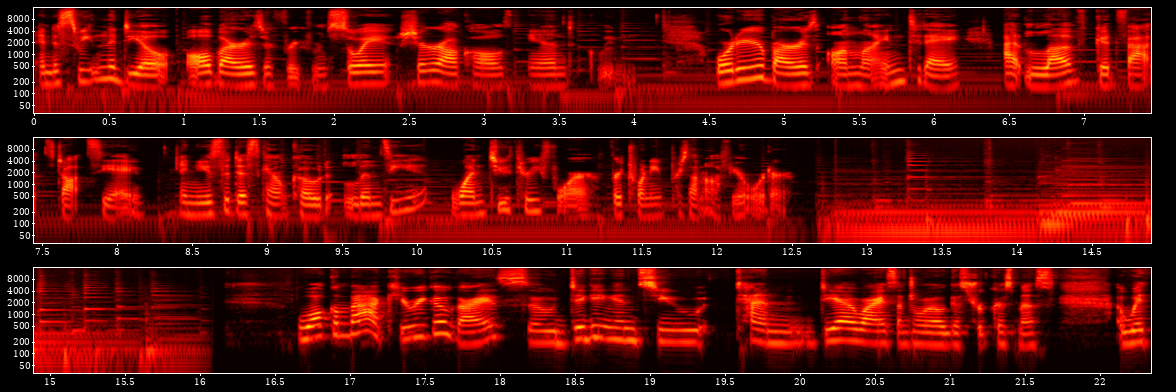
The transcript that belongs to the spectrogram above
And to sweeten the deal, all bars are free from soy, sugar alcohols, and gluten. Order your bars online today at lovegoodfats.ca and use the discount code Lindsay1234 for 20% off your order. Welcome back. Here we go, guys. So, digging into 10 DIY essential oil gifts for Christmas, with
